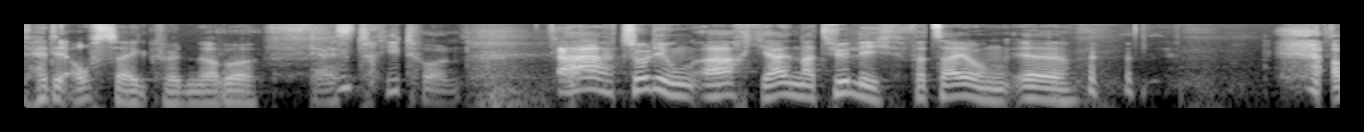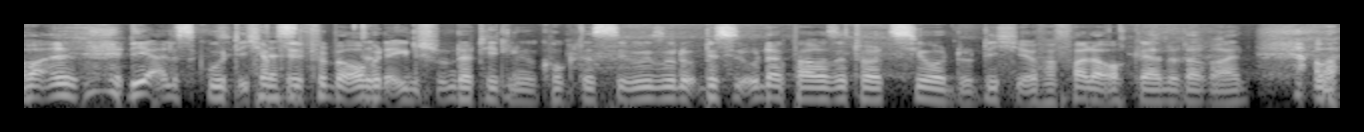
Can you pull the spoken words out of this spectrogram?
Hätte auch sein können, aber. Der ist Triton. Ah, Entschuldigung. Ach ja, natürlich. Verzeihung. Äh, Aber nee, alles gut. Ich habe den Film auch mit englischen Untertiteln geguckt. Das ist sowieso eine bisschen undankbare Situation und ich äh, verfalle auch gerne da rein. Aber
